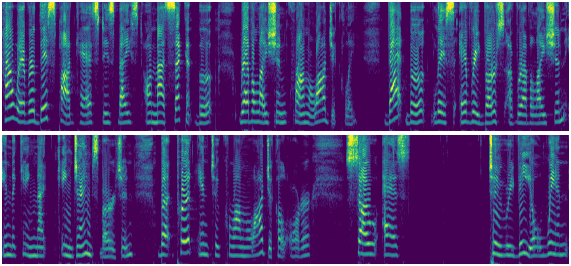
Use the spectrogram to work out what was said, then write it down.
However, this podcast is based on my second book, Revelation Chronologically. That book lists every verse of Revelation in the King, King James Version, but put into chronological order so as to reveal when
